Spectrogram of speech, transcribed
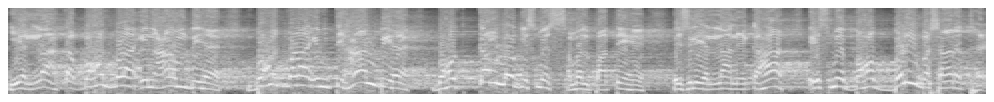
یہ اللہ کا بہت بڑا انعام بھی ہے، بہت بڑا امتحان بھی ہے، بہت کم لوگ اس میں سنبھل پاتے ہیں۔ اس لیے اللہ نے کہا، اس میں بہت بڑی بشارت ہے۔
